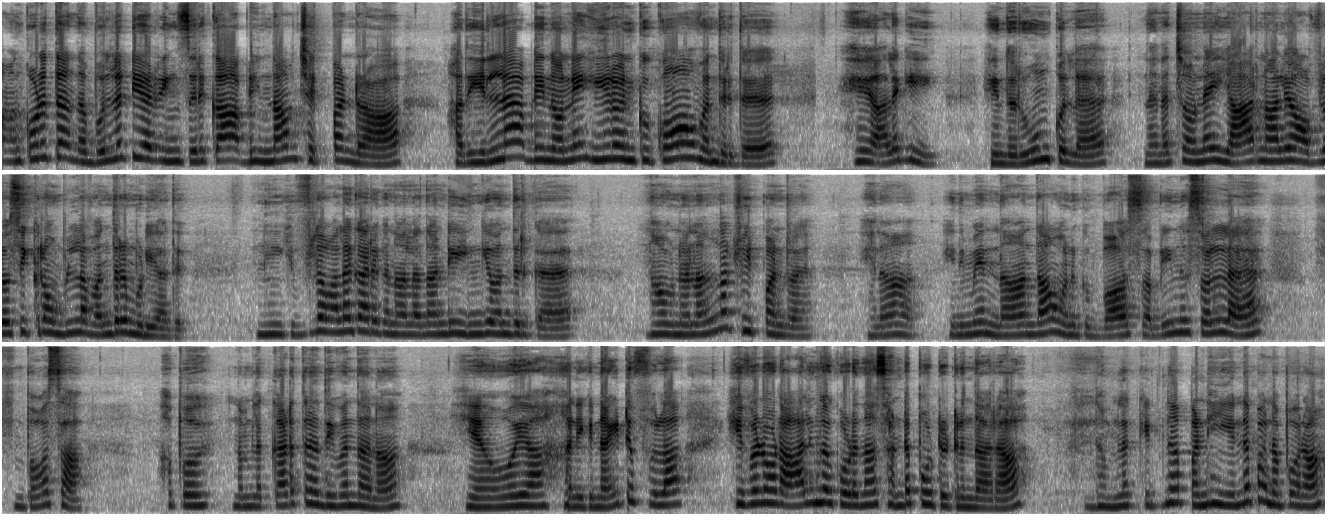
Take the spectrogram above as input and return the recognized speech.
அவன் கொடுத்த அந்த புல்லட் இயர் ரிங்ஸ் இருக்கா அப்படின்னு தான் செக் பண்றா. அது இல்லை அப்படின்னு ஹீரோயினுக்கு கோவம் வந்துருது. ஹே அழகி இந்த ரூம்குள்ள நினைச்ச உடனே யாருனாலையும் அவ்வளோ சீக்கிரம் உள்ள வந்துட முடியாது. நீ இவ்வளோ அழகா இருக்கனால தாண்டி இங்கே வந்திருக்க. நான் உன்னை நல்லா ட்ரீட் பண்ணுறேன் ஏன்னா இனிமேல் நான் தான் உனக்கு பாஸ் அப்படின்னு சொல்ல. பாஸா அப்போ நம்மளை கடத்தினது இவன் தானா? ஏன் ஓயா அன்னைக்கு நைட்டு ஃபுல்லாக இவனோட ஆளுங்க கூட தான் சண்டை போட்டுட்டு இருந்தாரா? நம்மளை கிட்னாப் பண்ணி என்ன பண்ண போறான்?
